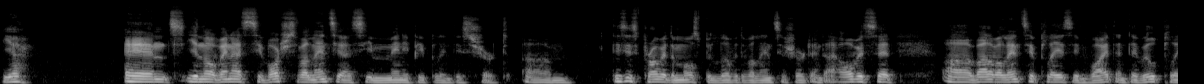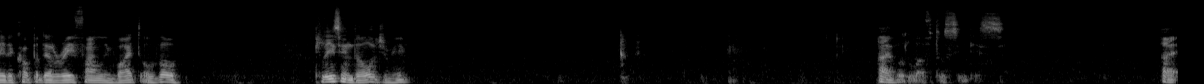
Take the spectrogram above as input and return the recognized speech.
Yeah. And, you know, when I see watch Valencia, I see many people in this shirt. Um, this is probably the most beloved Valencia shirt. And I always said, uh, while Valencia plays in white, and they will play the Copa del Rey final in white, although, please indulge me. I would love to see this. I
